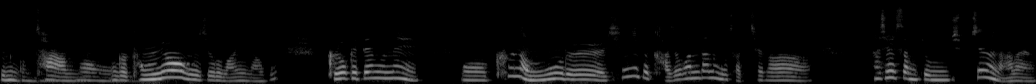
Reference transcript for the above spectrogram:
뜨는 건데. 잘안 나요. 어. 그러니까 경력 위주로 많이 나고 그렇기 때문에 어, 큰 업무를 신입이 가져간다는 것 자체가 사실상 좀 쉽지는 않아요.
